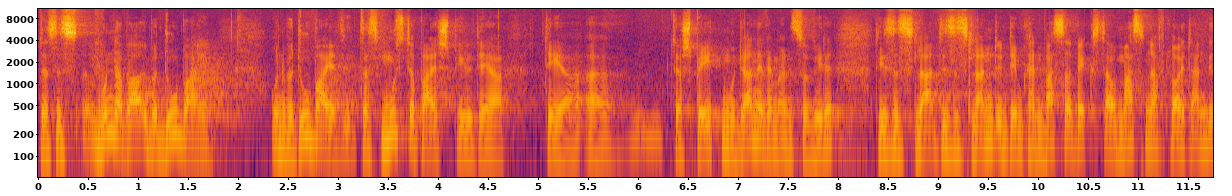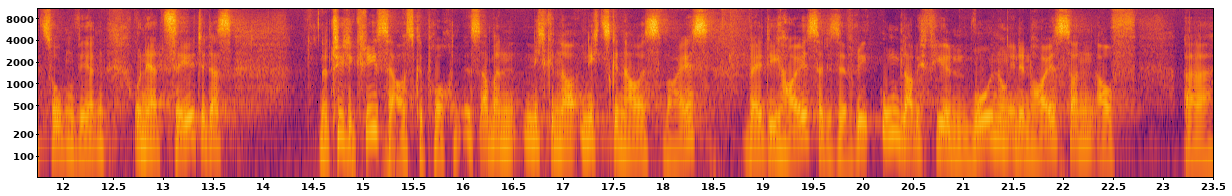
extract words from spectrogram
Das ist wunderbar über Dubai und über Dubai, das Musterbeispiel der, der, äh, der späten Moderne, wenn man es so will, dieses, La dieses Land, in dem kein Wasser wächst, aber massenhaft Leute angezogen werden. Und er erzählte, dass natürlich die Krise ausgebrochen ist, aber nicht genau, nichts Genaues weiß, weil die Häuser, diese unglaublich vielen Wohnungen in den Häusern auf, äh, äh,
